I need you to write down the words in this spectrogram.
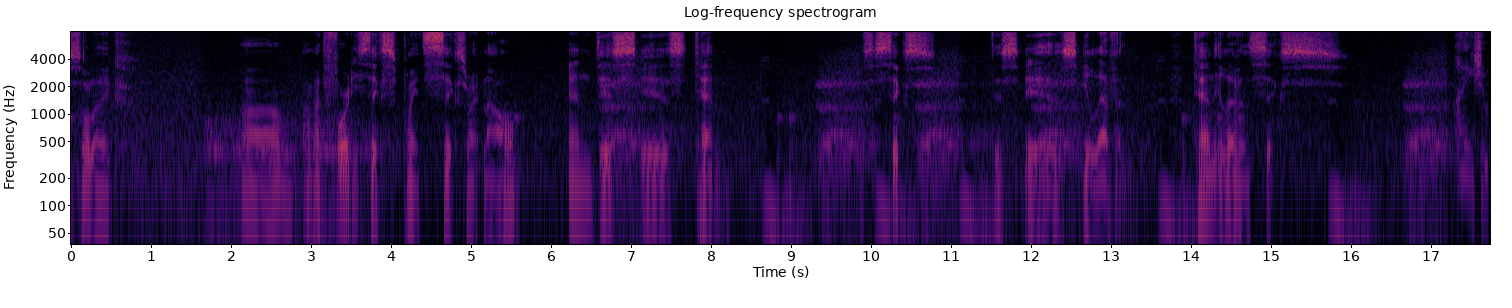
So like, um, I'm at 46.6 right now, and this is 10. This is six. This is 11. 10, 11, 6. I shim.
